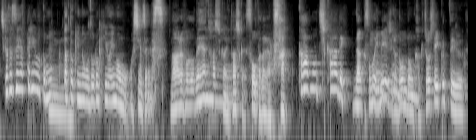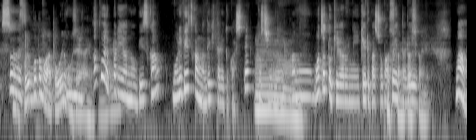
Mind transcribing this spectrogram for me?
地下鉄でやってるよと思った時の驚きは今も新鮮です。なるほどね。確かに確かに。そうか。だからやっぱ作家の力で、なんかそのイメージがどんどん拡張していくっていう、そういうこともやっぱ多いのかもしれないですね。あとはやっぱりあの美術館森美術館ができたりとかして、都心に、あの、もうちょっと気軽に行ける場所が増えたり、ま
